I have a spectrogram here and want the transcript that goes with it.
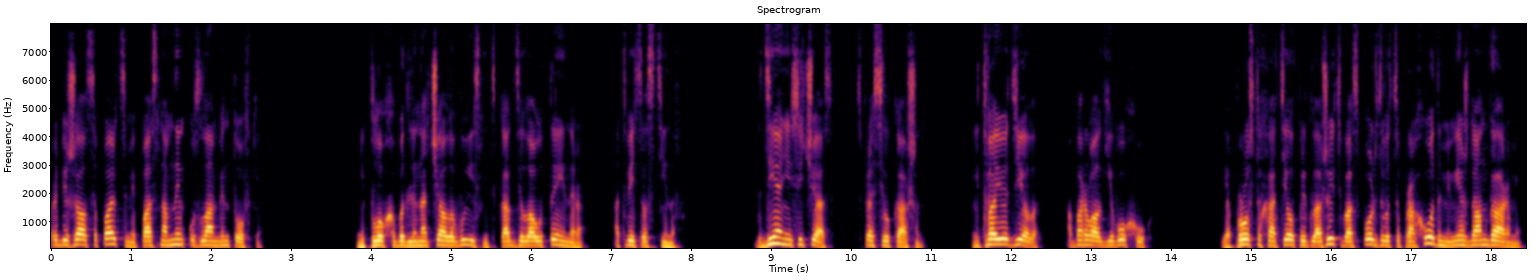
пробежался пальцами по основным узлам винтовки. «Неплохо бы для начала выяснить, как дела у Тейнера», — ответил Стинов. «Где они сейчас?» — спросил Кашин. «Не твое дело», — оборвал его Хук. «Я просто хотел предложить воспользоваться проходами между ангарами»,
